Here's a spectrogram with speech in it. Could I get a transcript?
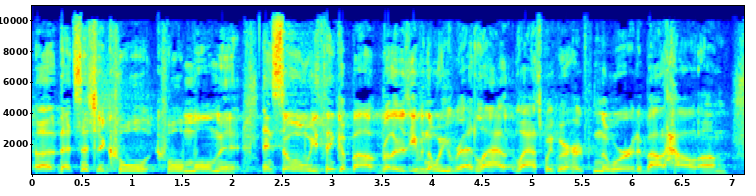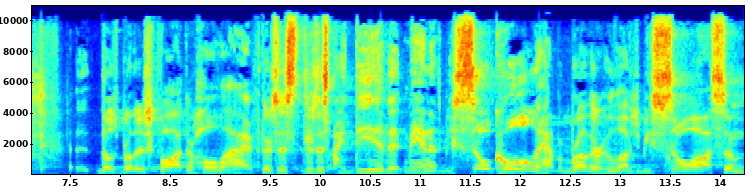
Uh, that's such a cool, cool moment. And so when we think about brothers, even though we read la- last week, we heard from the word about how um, those brothers fought their whole life. There's this, there's this idea that, man, it'd be so cool to have a brother who loves you. It'd be so awesome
